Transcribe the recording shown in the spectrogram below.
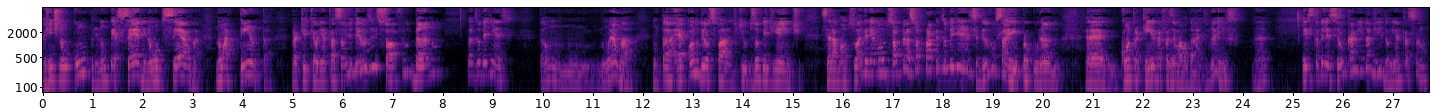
a gente não cumpre, não percebe, não observa, não atenta para aquilo que é orientação de Deus e sofre o dano da desobediência. Então não é uma. Não tá, é, quando Deus fala de que o desobediente será amaldiçoado, ele é amaldiçoado pela sua própria desobediência. Deus não sai procurando é, contra quem ele vai fazer maldade. Não é isso. Né? Ele estabeleceu o caminho da vida, a orientação.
